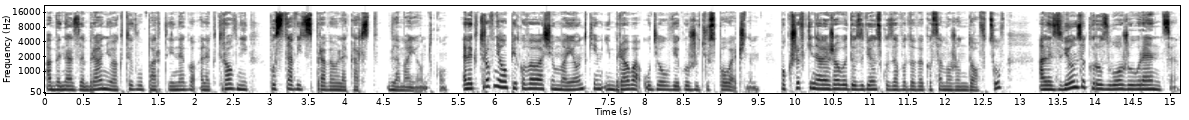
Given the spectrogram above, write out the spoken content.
aby na zebraniu aktywu partyjnego elektrowni postawić sprawę lekarstw dla majątku. Elektrownia opiekowała się majątkiem i brała udział w jego życiu społecznym. Pokrzywki należały do Związku Zawodowego Samorządowców, ale związek rozłożył ręce.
